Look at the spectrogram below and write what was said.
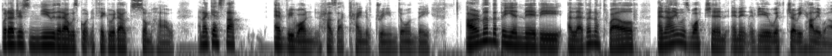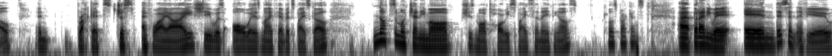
but I just knew that I was going to figure it out somehow. And I guess that everyone has that kind of dream, don't they? I remember being maybe 11 or 12, and I was watching an interview with Geri Halliwell, and brackets, just FYI, she was always my favourite Spice Girl. Not so much anymore. She's more Tory Spice than anything else. Close brackets. Uh, but anyway, in this interview,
